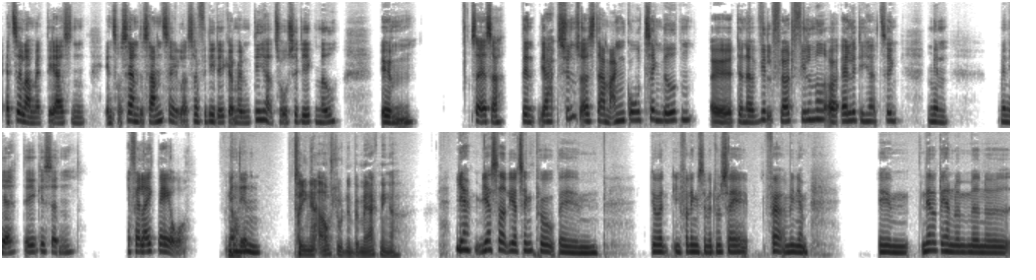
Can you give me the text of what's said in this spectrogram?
at selvom at det er sådan interessante samtaler, så fordi det ikke er mellem de her to, så er de ikke med. Øhm, så altså, den, jeg synes også, der er mange gode ting ved den. Øh, den er vildt flot filmet, og alle de her ting. Men, men ja, det er ikke sådan... Jeg falder ikke bagover. Men Nå. det, Mm. Trine, afsluttende bemærkninger. Ja, jeg sad lige og tænkte på, øh, det var i forlængelse af, hvad du sagde før, William, øh, netop det her med, med noget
